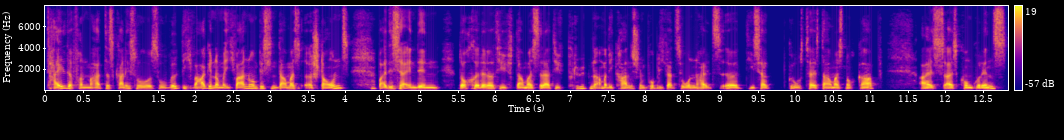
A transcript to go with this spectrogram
Teil davon. Man hat das gar nicht so, so wirklich wahrgenommen. Ich war nur ein bisschen damals erstaunt, weil das ja in den doch relativ, damals relativ prüden amerikanischen Publikationen halt, äh, die es ja großteils damals noch gab, als, als Konkurrenz,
